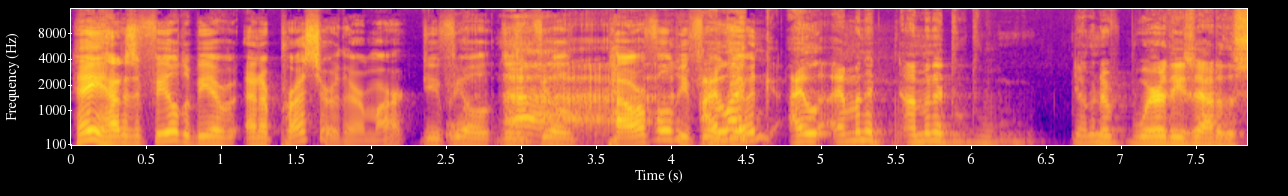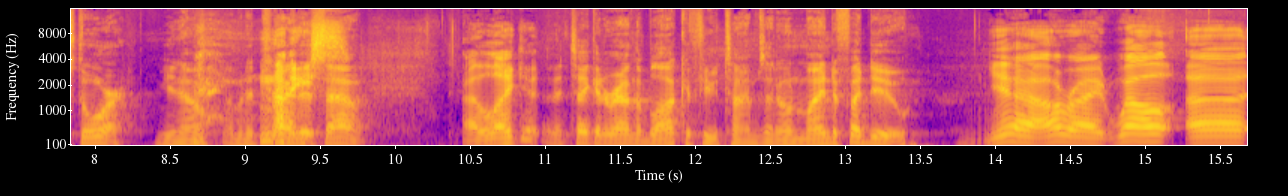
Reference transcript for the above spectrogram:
hey, how does it feel to be a, an oppressor, there, Mark? Do you feel does it feel powerful? Do you feel I good? like. I, I'm gonna. I'm gonna. I'm gonna wear these out of the store. You know, I'm gonna try this out. I like it. I'm gonna take it around the block a few times. I don't mind if I do. Yeah, all right. Well, uh,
